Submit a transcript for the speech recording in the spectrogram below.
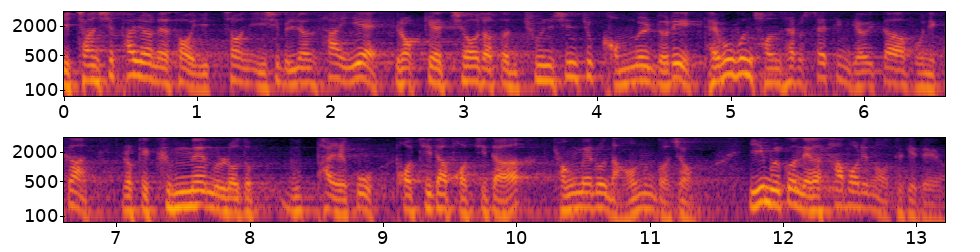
2018년에서 2021년 사이에 이렇게 지어졌던 준신축 건물들이 대부분 전세로 세팅되어 있다 보니까 이렇게 급매물로도 못 팔고 버티다 버티다 경매로 나오는 거죠 이 물건 내가 사버리면 어떻게 돼요?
